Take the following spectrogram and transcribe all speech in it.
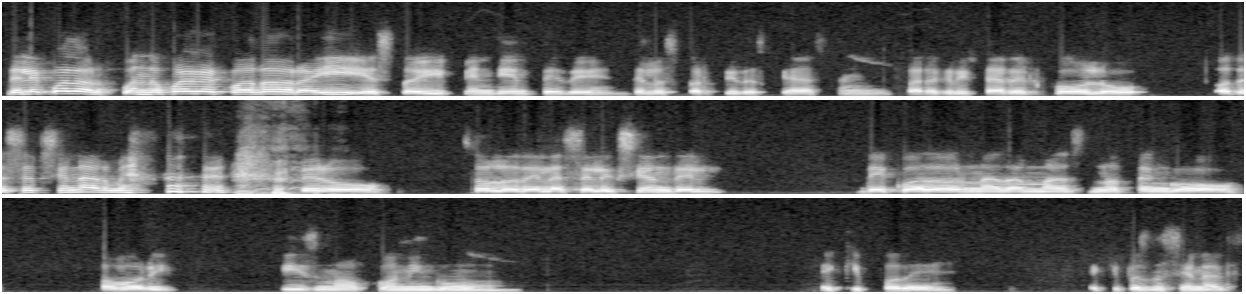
del Ecuador. Cuando juega Ecuador, ahí estoy pendiente de, los partidos que hacen para gritar el gol o decepcionarme, pero solo de la selección del, de Ecuador nada más. No tengo favoritismo con ningún equipo de equipos nacionales.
